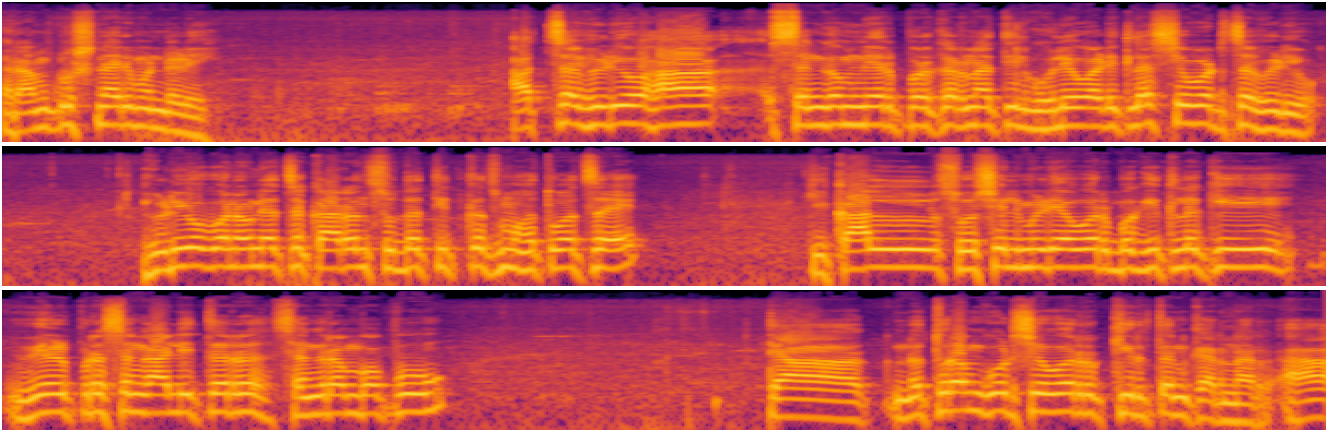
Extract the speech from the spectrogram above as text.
रामकृष्णारी मंडळी. आजचा व्हिडिओ हा संगमनेर प्रकरणातील घोलेवाडीतला शेवटचा व्हिडिओ. व्हिडिओ बनवण्याचं कारणसुद्धा तितकंच महत्त्वाचं आहे की काल सोशल मीडियावर बघितलं की वेळ प्रसंग आली तर संग्राम बापू त्या नथुराम गोडशेवर कीर्तन करणार. हा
